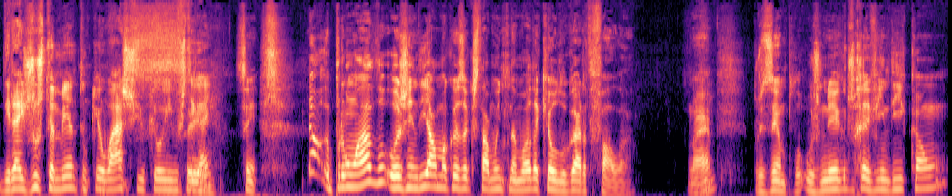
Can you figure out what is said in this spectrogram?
Direi justamente o que eu acho e o que eu investiguei? Sim. sim. Não, por um lado, hoje em dia há uma coisa que está muito na moda que é o lugar de fala. Não é? Uhum. Por exemplo, os negros reivindicam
